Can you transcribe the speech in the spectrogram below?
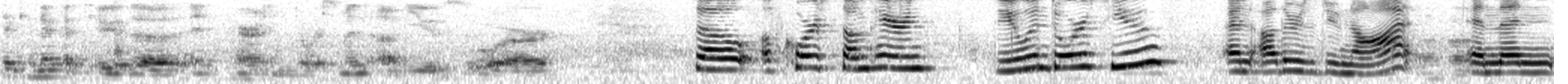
they connect it to the parent endorsement of use or? So, of course, some parents do endorse use and others do not. Uh-huh. And then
